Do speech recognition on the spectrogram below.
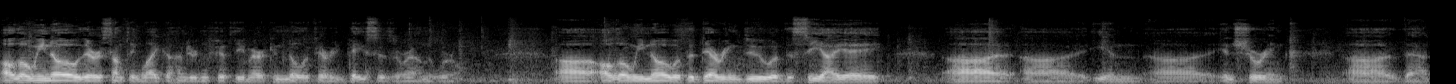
Although we know there are something like 150 American military bases around the world. Uh, although we know of the daring do of the CIA in uh, ensuring that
